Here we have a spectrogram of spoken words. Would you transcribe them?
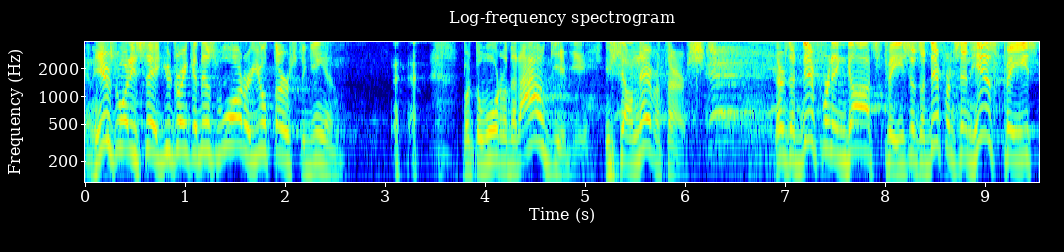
And here's what he said You drink of this water, you'll thirst again. but the water that I'll give you, you shall never thirst. There's a difference in God's peace, there's a difference in His peace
